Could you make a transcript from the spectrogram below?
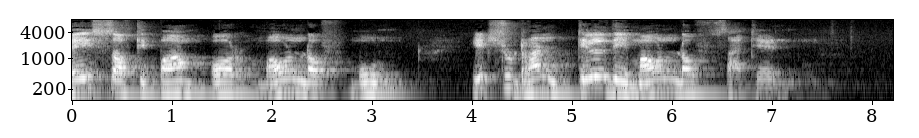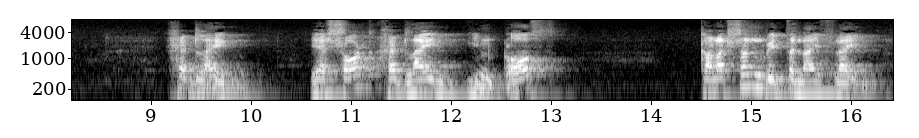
base of the palm or mound of moon. It should run till the mound of Saturn. Headline A short headline in close connection with the lifeline.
